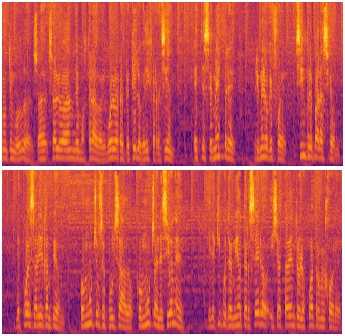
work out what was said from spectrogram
No tengo dudas. Ya, ya lo han demostrado. Vuelvo a repetir lo que dije recién. Este semestre, primero que fue, sin preparación, después de salir campeón, con muchos expulsados, con muchas lesiones, y el equipo terminó tercero y ya está dentro de los cuatro mejores.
